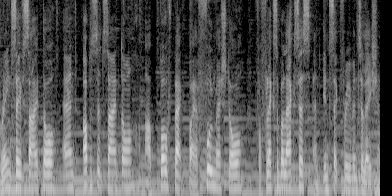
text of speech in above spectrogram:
Rain-safe side door and opposite side door are both backed by a full mesh door for flexible access and insect-free ventilation.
